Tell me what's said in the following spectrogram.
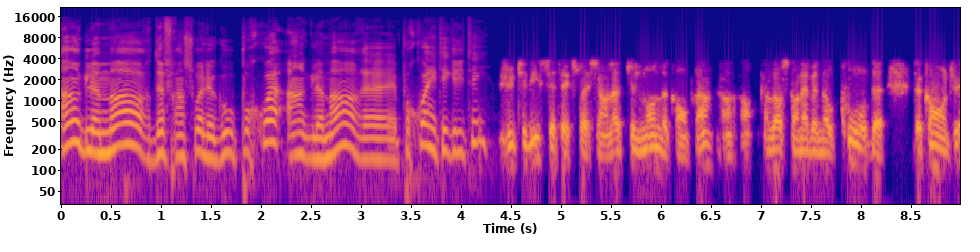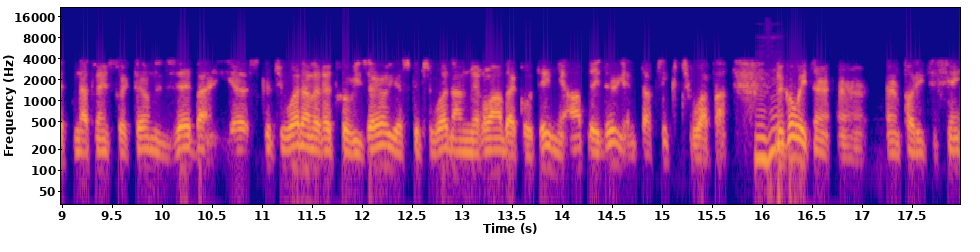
angle mort de François Legault. Pourquoi angle mort? Euh, pourquoi intégrité? J'utilise cette expression-là, tout le monde le comprend. Lorsqu'on avait nos cours de, de, conduite, notre instructeur nous disait, ben, il y a ce que tu vois dans le rétroviseur, il y a ce que tu vois dans le miroir d'à côté, mais entre les deux, il y a une partie que tu vois pas. Mhm. Legault est un, un, un politicien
